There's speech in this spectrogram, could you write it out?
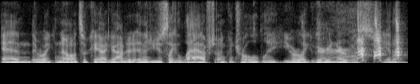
And they were like, no, it's okay. I got it. And then you just like laughed uncontrollably. You were like very nervous, you know?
